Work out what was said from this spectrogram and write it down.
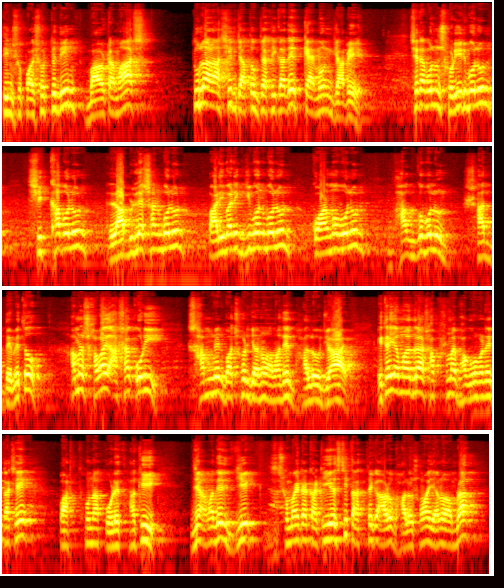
তিনশো পঁয়ষট্টি দিন, বারোটা মাস তুলা রাশির জাতক জাতিকাদের কেমন যাবে? সেটা বলুন, শরীর বলুন, শিক্ষা বলুন লাভ রিলেশন বলুন, পারিবারিক জীবন বলুন, কর্ম বলুন, ভাগ্য বলুন, সাথ দেবে তো? আমরা সবাই আশা করি সামনের বছর যেন আমাদের ভালো যায়। এটাই আমরা সবসময় ভগবানের কাছে প্রার্থনা করে থাকি যে আমাদের যে সময়টা কাটিয়ে এসেছি, তার থেকে আরও ভালো সময় যেন আমরা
